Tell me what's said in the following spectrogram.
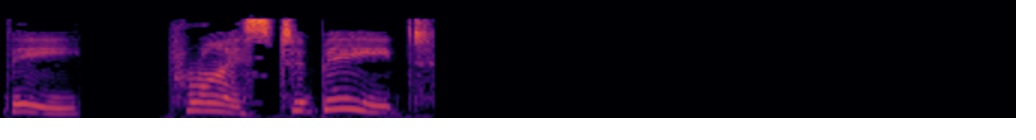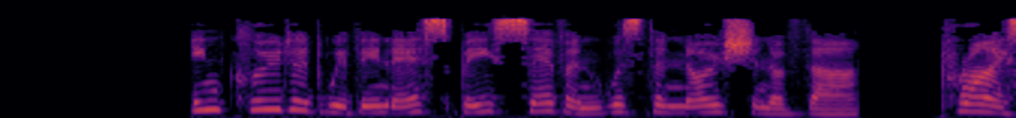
The price to beat Included within SB 7 was the notion of the price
